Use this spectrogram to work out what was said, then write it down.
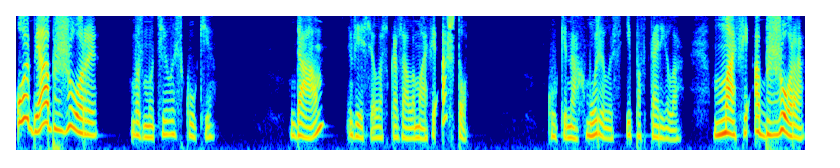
обе обжоры!» — возмутилась Куки. «Да», — весело сказала Мафи. «А что?» Куки нахмурилась и повторила. «Мафи обжора!»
